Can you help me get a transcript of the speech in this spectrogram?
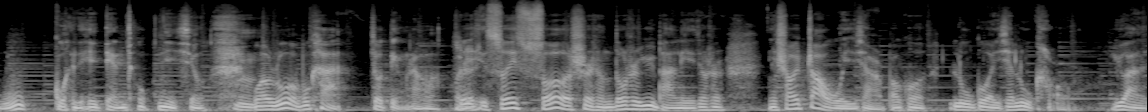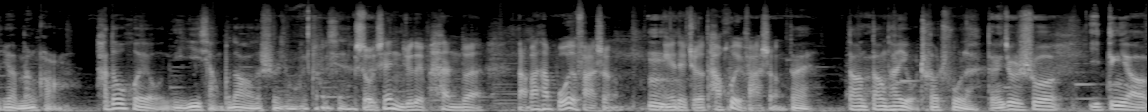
呜，过去一电动逆行，我如果不看。就顶上了，所以所以所有的事情都是预判力，就是你稍微照顾一下，包括路过一些路口、院院门口，它都会有你意想不到的事情会出现。首先你就得判断，哪怕它不会发生，你也得觉得它会发生。对，当当它有车出来，等于就是说，一定要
